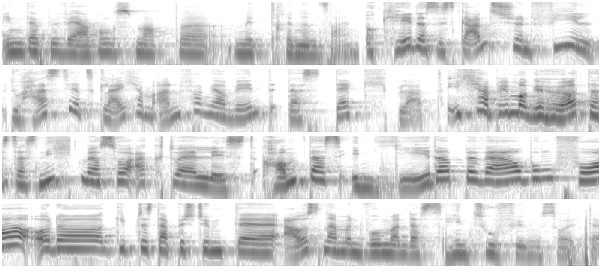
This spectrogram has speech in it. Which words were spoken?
in der Bewerbungsmappe mit drinnen sein. Okay, das ist ganz schön viel. Du hast jetzt gleich am Anfang erwähnt, das Deckblatt. Ich habe immer gehört, dass das nicht mehr so aktuell ist. Kommt das in jeder Bewerbung vor oder gibt es da bestimmte Ausnahmen, wo man man das hinzufügen sollte.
